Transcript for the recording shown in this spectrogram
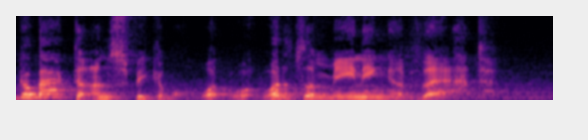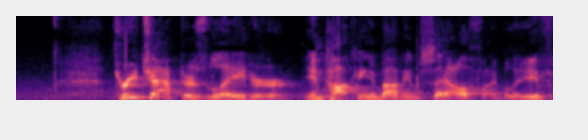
Go back to unspeakable. What, what, what is the meaning of that? Three chapters later, in talking about himself, I believe,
